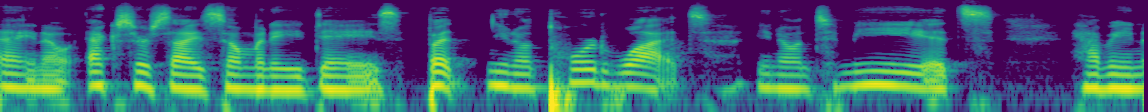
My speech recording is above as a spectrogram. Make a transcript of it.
uh, you know, exercise so many days. But, you know, toward what? You know, and to me, it's having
